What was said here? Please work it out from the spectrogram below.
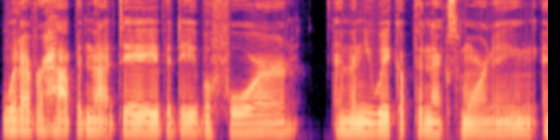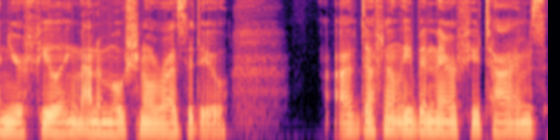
whatever happened that day, the day before, and then you wake up the next morning and you're feeling that emotional residue? I've definitely been there a few times.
